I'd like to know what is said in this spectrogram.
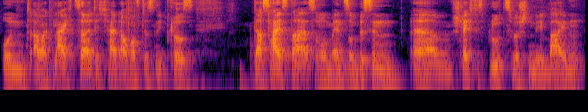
und aber gleichzeitig halt auch auf Disney Plus. Das heißt, da ist im Moment so ein bisschen ähm, schlechtes Blut zwischen den beiden.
